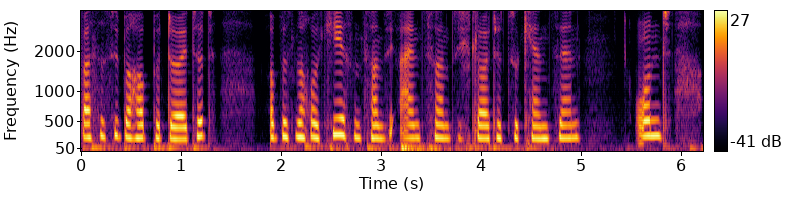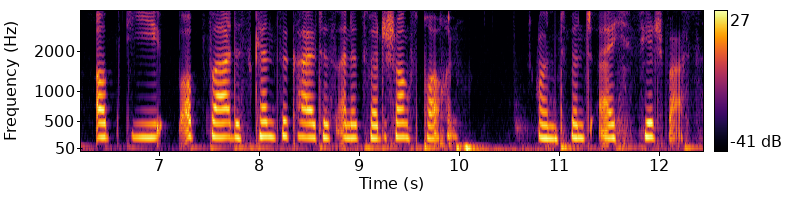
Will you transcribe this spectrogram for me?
was es überhaupt bedeutet, ob es noch okay ist, in 2021 Leute zu canceln und ob die Opfer des Cancel Cultures eine zweite Chance brauchen. Und wünsche euch viel Spaß.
